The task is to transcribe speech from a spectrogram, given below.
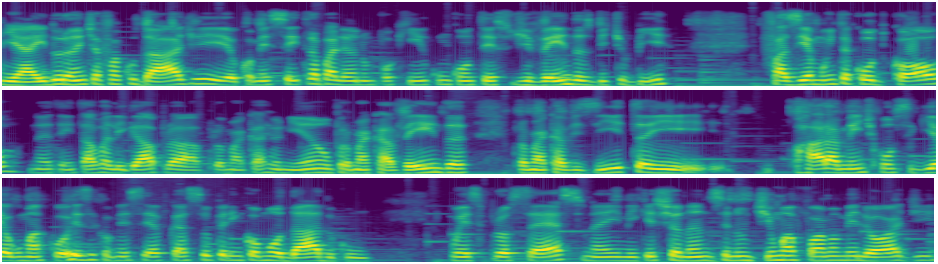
E aí, durante a faculdade, eu comecei trabalhando um pouquinho com contexto de vendas B2B, fazia muita cold call, né? Tentava ligar para marcar reunião, para marcar venda, para marcar visita e raramente conseguia alguma coisa. Comecei a ficar super incomodado com, com esse processo, né? E me questionando se não tinha uma forma melhor de,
